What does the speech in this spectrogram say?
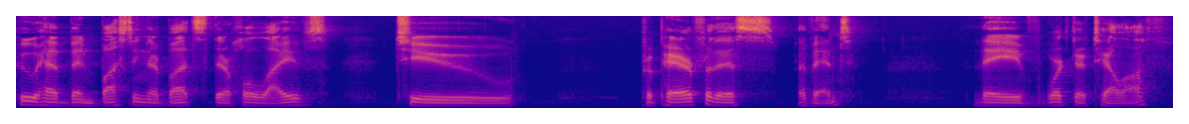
who have been busting their butts their whole lives to prepare for this event. They've worked their tail off.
